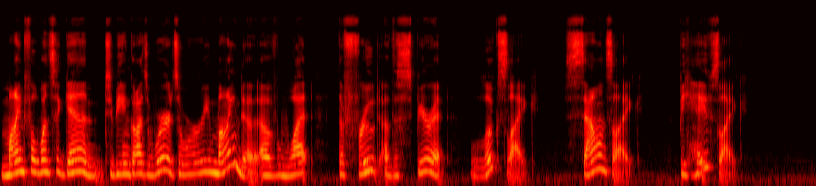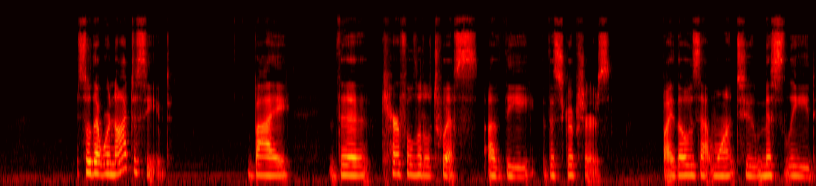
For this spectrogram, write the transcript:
mindful once again to be in God's word. So we're reminded of what the fruit of the spirit looks like sounds like behaves like so that we're not deceived by the careful little twists of the the scriptures by those that want to mislead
